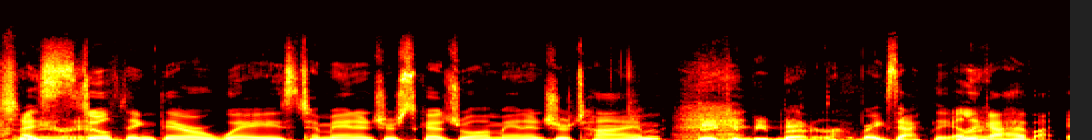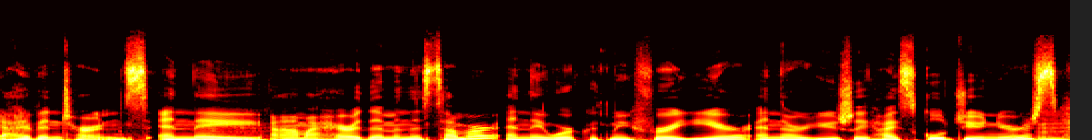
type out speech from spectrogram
scenario? I still think there are ways to manage your schedule and manage your time. they can be better. Exactly. Like Right. Mm-hmm. I have, I have interns, and they, um, I hire them in the summer, and they work with me for a year, and they're usually high school juniors, Mm.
